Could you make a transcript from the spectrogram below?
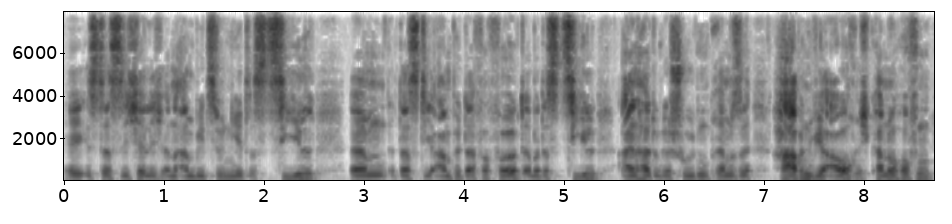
ist das sicherlich ein ambitioniertes Ziel, ähm, das die Ampel da verfolgt. Aber das Ziel Einhaltung der Schuldenbremse haben wir auch. Ich kann nur hoffen,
